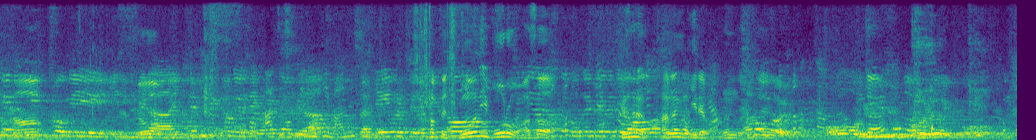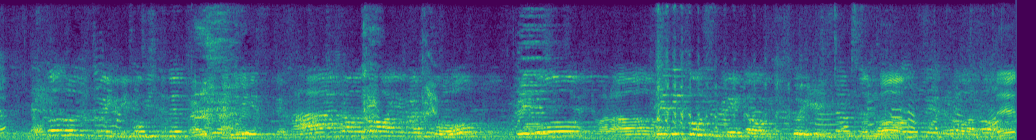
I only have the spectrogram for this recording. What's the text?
캠핑 쪽이 있습니다. 이 캠핑 쪽에서. 자, 게임을 진행해서 앞에 주원이 보러 와서 그냥 가는 길에 많은 거야. 어, 유니폼도 올려있고 어떤 선수의 유니폼인지는 잘 모르겠습니다. 가셔서 확인하시고 그리고 어, 준비되어 있다고 또 일상도 전화에 들어가서 네.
